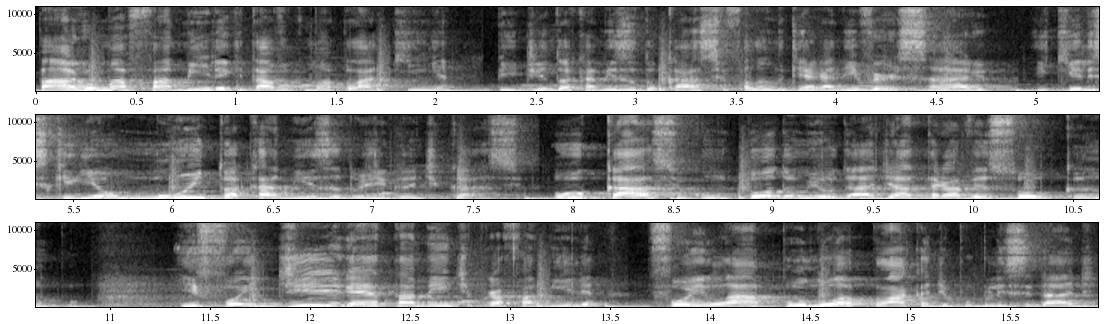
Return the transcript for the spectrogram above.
para uma família que estava com uma plaquinha pedindo a camisa do Cássio, falando que era aniversário e que eles queriam muito a camisa do gigante Cássio. O Cássio, com toda humildade, atravessou o campo e foi diretamente para a família, foi lá, pulou a placa de publicidade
